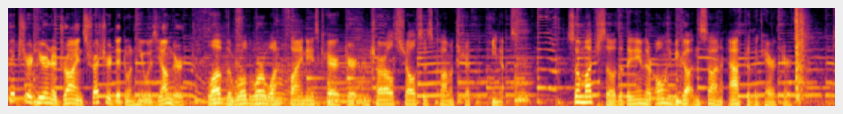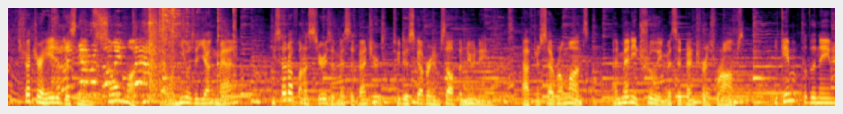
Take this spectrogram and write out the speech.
pictured here in a drawing Stretcher did when he was younger, loved the World War I Flying Ace character in Charles Schulz's comic strip Peanuts. So much so that they named their only begotten son after the character. Stretcher hated this name so much that when he was a young man, he set off on a series of misadventures to discover himself a new name. After several months and many truly misadventurous romps, he came up with the name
